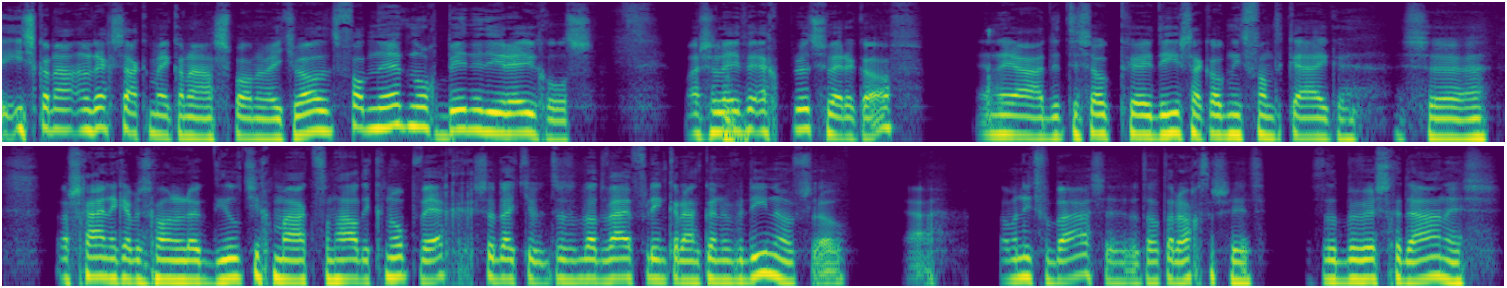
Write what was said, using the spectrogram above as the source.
iets kan aan, een rechtszaak mee kan aanspannen, weet je wel. Het valt net nog binnen die regels. Maar ze leven echt prutswerk af. En ja, dit is ook, hier sta ik ook niet van te kijken. Dus waarschijnlijk hebben ze gewoon een leuk deeltje gemaakt van haal die knop weg, zodat, je, zodat wij flink eraan kunnen verdienen of zo. Ja kan me niet verbazen dat dat erachter zit. Dat dat bewust gedaan is.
